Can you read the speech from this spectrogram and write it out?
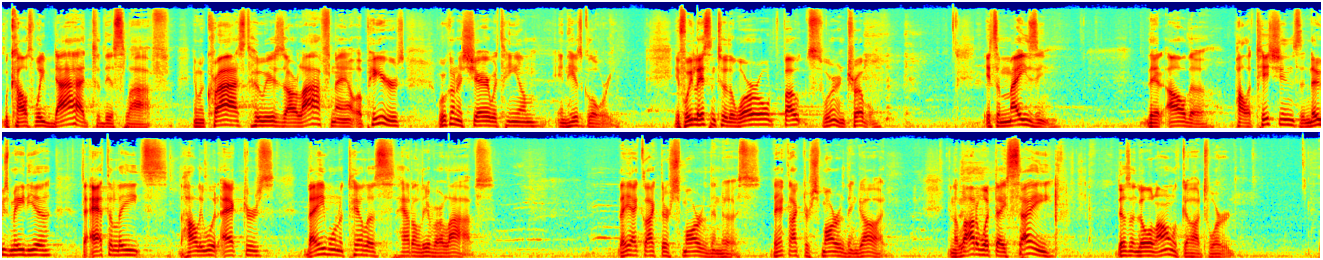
Because we've died to this life. And when Christ, who is our life now, appears, we're going to share with him in his glory. If we listen to the world, folks, we're in trouble. It's amazing that all the politicians, the news media, the athletes, the Hollywood actors, they want to tell us how to live our lives. They act like they're smarter than us. They act like they're smarter than God. And a lot of what they say doesn't go along with God's word.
